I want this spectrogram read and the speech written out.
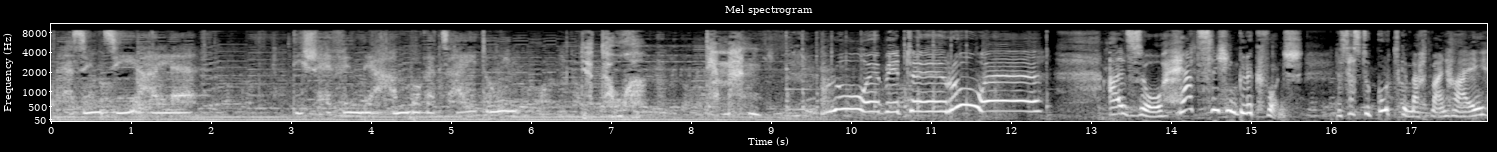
Da sind sie alle. Die Chefin der Hamburger Zeitung. Der Taucher. Der Mann. Ruhe bitte, Ruhe. Also, herzlichen Glückwunsch. Das hast du gut gemacht, mein Hai.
